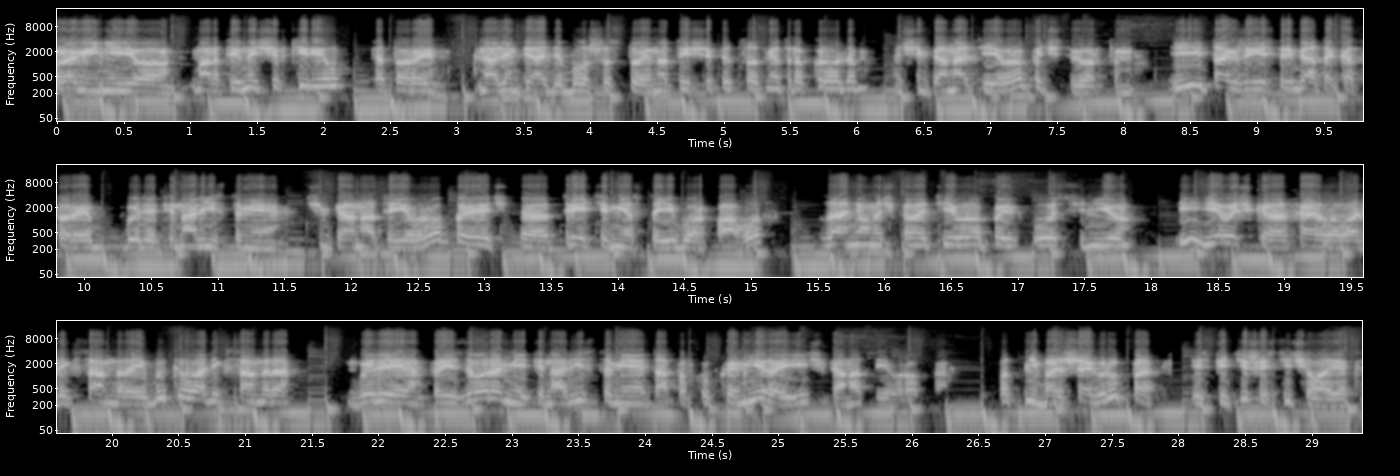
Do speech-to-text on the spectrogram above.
Кроме нее Мартынычев Кирилл, который на Олимпиаде был шестой на 1500 метров кролем, на чемпионате Европы четвертым. И также есть ребята, которые были финалистами чемпионата Европы. Э, третье место Егор Павлов занял на чемпионате Европы осенью. И девочка Хайлова Александра и Быкова Александра были призерами финалистами этапов Кубка мира и чемпионата Европы. Вот небольшая группа из 5-6 человек.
